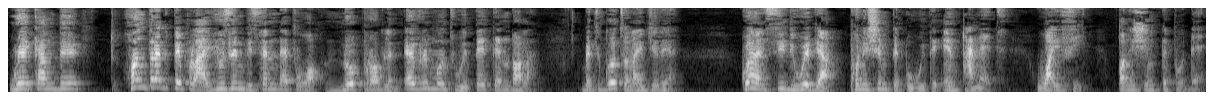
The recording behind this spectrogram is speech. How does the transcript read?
We can be 100 people are using the same network. No problem. Every month we pay $10. But go to Nigeria. Go and see the way they are punishing people with the internet, Wi-Fi, punishing people there.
